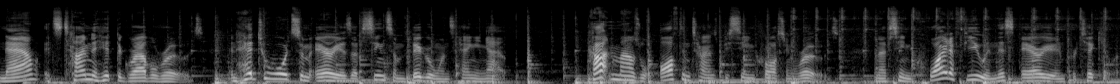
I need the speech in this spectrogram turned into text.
Now, it's time to hit the gravel roads, and head towards some areas I've seen some bigger ones hanging out. Cottonmouths will oftentimes be seen crossing roads, and I've seen quite a few in this area in particular.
